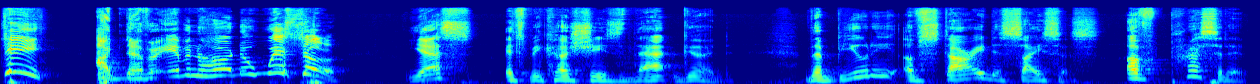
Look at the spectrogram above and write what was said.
teeth? I've never even heard a whistle. Yes, it's because she's that good. The beauty of stare decisis, of precedent,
